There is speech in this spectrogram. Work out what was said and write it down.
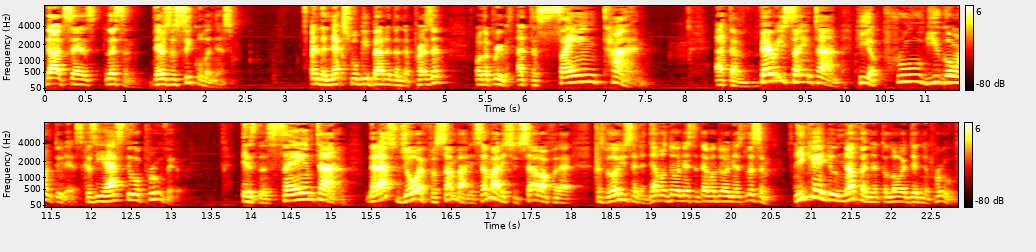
God says, listen, there's a sequel in this. And the next will be better than the present or the previous. At the same time, at the very same time, he approved you going through this because he has to approve it. Is the same time. Now that's joy for somebody. Somebody should shout off of that. Because for those you say the devil's doing this, the devil's doing this. Listen, he can't do nothing that the Lord didn't approve.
